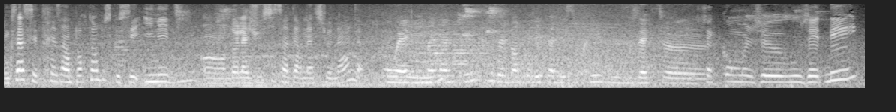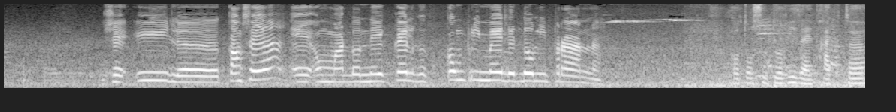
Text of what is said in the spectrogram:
Donc ça c'est très important parce que c'est inédit en- dans la justice internationale. Ouais, Madame vous êtes dans quel état d'esprit? Vous, vous êtes euh, C'est comme je vous ai dit, j'ai eu le cancer et on m'a donné quelques comprimés de doliprane. Quand on s'autorise à être acteur,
